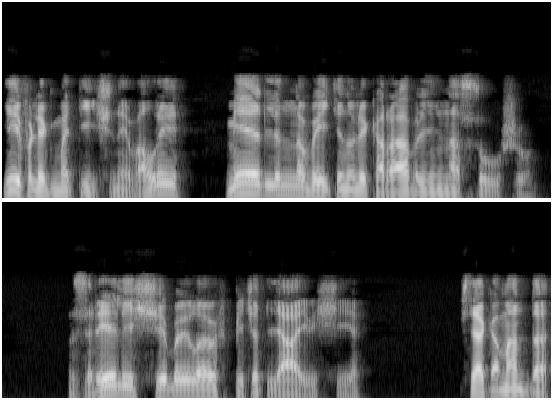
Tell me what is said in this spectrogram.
и флегматичные валы медленно вытянули корабль на сушу. Зрелище было впечатляющее. Вся команда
